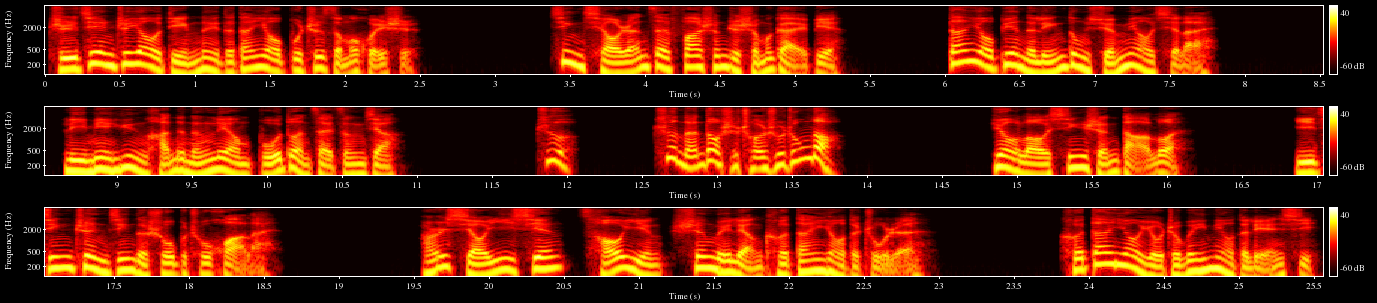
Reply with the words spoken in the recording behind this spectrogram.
只见这药鼎内的丹药不知怎么回事，竟悄然在发生着什么改变。丹药变得灵动玄妙起来，里面蕴含的能量不断在增加。这，这难道是传说中的？药老心神打乱，已经震惊的说不出话来。而小医仙、曹颖身为两颗丹药的主人。和丹药有着微妙的联系，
